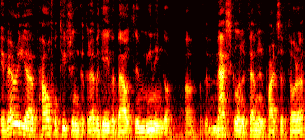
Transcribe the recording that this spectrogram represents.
a very uh, powerful teaching that the Rebbe gave about the meaning of, of the masculine and feminine parts of Torah.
